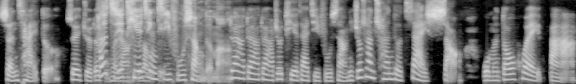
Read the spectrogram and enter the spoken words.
身材的，所以绝对它是直接贴近肌肤上的嘛？对啊，对啊，对啊，就贴在肌肤上。你就算穿的再少，我们都会把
